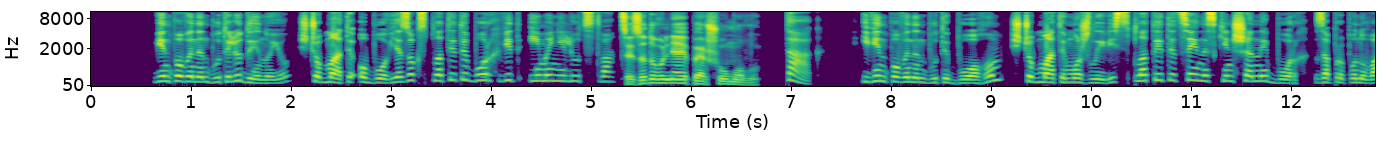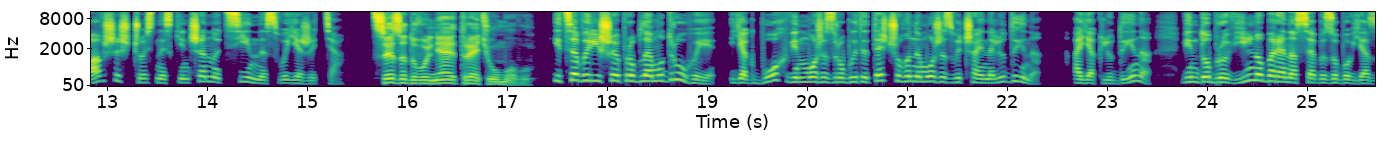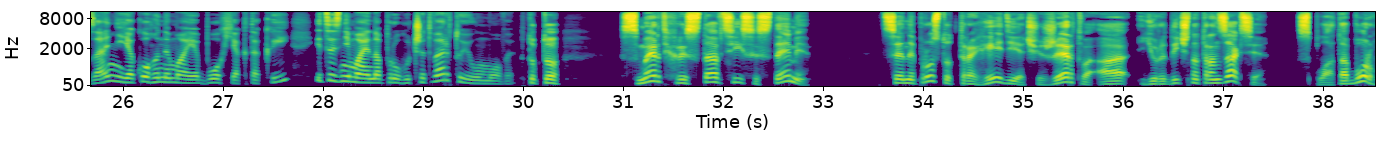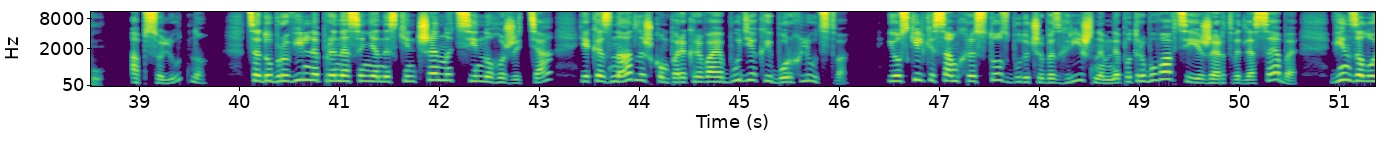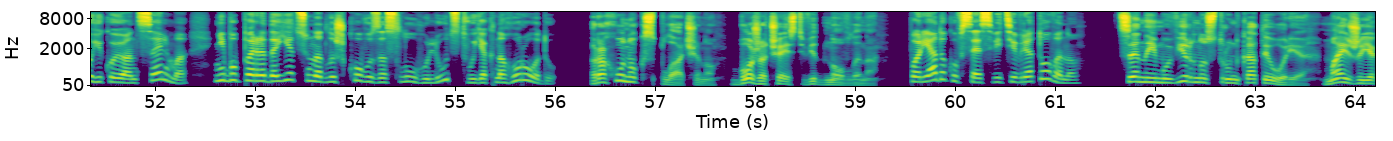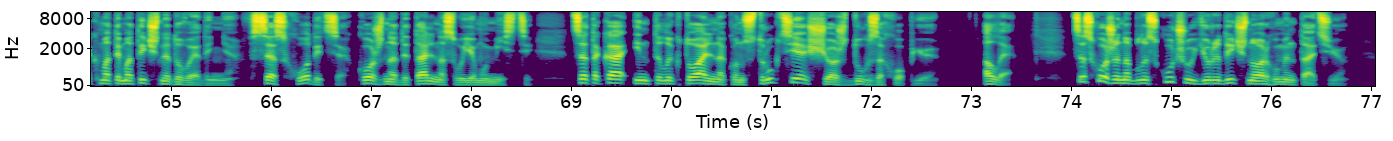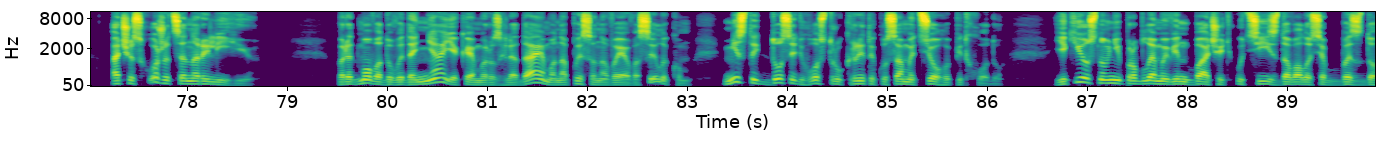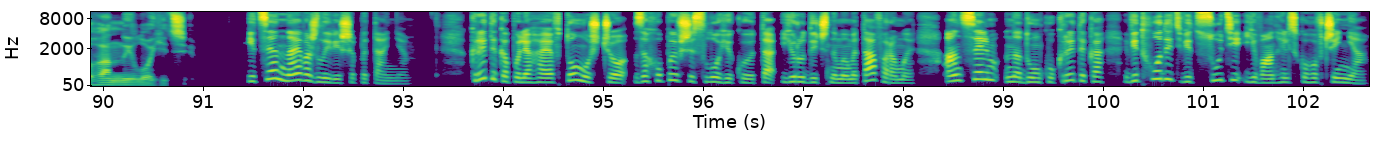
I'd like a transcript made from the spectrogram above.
Він повинен бути людиною, щоб мати обов'язок сплатити борг від імені людства. Це задовольняє першу умову. Так. І він повинен бути Богом, щоб мати можливість сплатити цей нескінченний борг, запропонувавши щось нескінченно цінне своє життя. Це задовольняє третю умову. І це вирішує проблему другої. Як Бог він може зробити те, чого не може звичайна людина. А як людина, він добровільно бере на себе зобов'язання, якого не має Бог як такий, і це знімає напругу четвертої умови. Тобто смерть Христа в цій системі – це не просто трагедія чи жертва, а юридична транзакція – сплата боргу. Абсолютно. Це добровільне принесення нескінченно цінного життя, яке з надлишком перекриває будь-який борг людства. І оскільки сам Христос, будучи безгрішним, не потребував цієї жертви для себе, він, за логікою Ансельма, ніби передає цю надлишкову заслугу людству як нагороду. Рахунок сплачено, Божа честь відновлена. Порядок у всесвіті врятовано. Це неймовірно струнка теорія, майже як математичне доведення. Все сходиться, кожна деталь на своєму місці. Це така інтелектуальна конструкція, що аж дух захоплює. Але це схоже на блискучу юридичну аргументацію. А чи схоже це на релігію? Передмова до видання, яке ми розглядаємо, написана Вея Василиком, містить досить гостру критику саме цього підходу. Які основні проблеми він бачить у цій, здавалося б, бездоганній логіці? І це найважливіше питання. Критика полягає в тому, що, захопившись логікою та юридичними метафорами, Ансельм, на думку критика, відходить від суті євангельського вчення.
